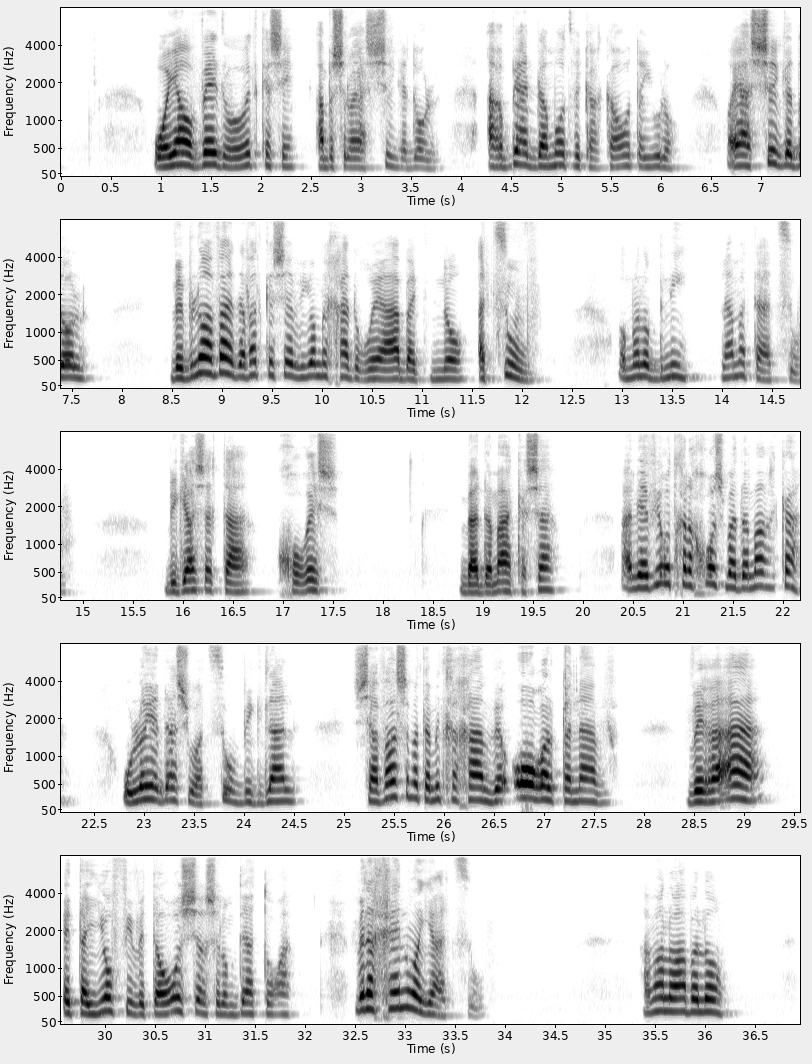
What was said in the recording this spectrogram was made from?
הוא היה עובד, הוא עובד קשה. אבא שלו היה עשיר גדול. הרבה אדמות וקרקעות היו לו. הוא היה עשיר גדול. ובנו עבד, עבד קשה, ויום אחד רואה האבא את בנו עצוב. הוא אומר לו, בני, למה אתה עצוב? בגלל שאתה חורש באדמה הקשה? אני אעביר אותך לחרוש באדמה רכה. הוא לא ידע שהוא עצוב בגלל שעבר שם תלמיד חכם ואור על פניו, וראה את היופי ואת העושר של לומדי התורה, ולכן הוא היה עצוב. אמר לו, אבא לא,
